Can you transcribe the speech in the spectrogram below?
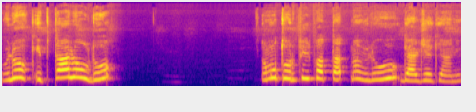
Vlog iptal oldu. Ama torpil patlatma vlogu gelecek yani.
